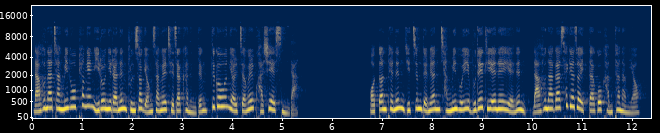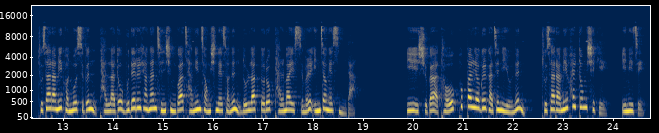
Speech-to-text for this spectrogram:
나훈아 장민호 평행 이론이라는 분석 영상을 제작하는 등 뜨거운 열정을 과시했습니다. 어떤 팬은 이쯤 되면 장민호의 무대 DNA에는 나훈아가 새겨져 있다고 감탄하며 두 사람이 겉모습은 달라도 무대를 향한 진심과 장인 정신에서는 놀랍도록 닮아 있음을 인정했습니다. 이 이슈가 더욱 폭발력을 가진 이유는 두 사람이 활동 시기, 이미지,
